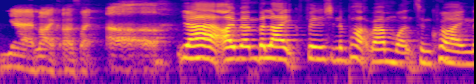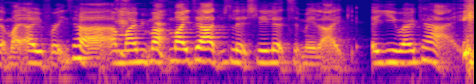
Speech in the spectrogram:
yeah like I was like, Ugh. Yeah, I remember like finishing a park run once and crying that my ovaries hurt, and my my, my dad was literally looked at me like, "Are you okay?"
